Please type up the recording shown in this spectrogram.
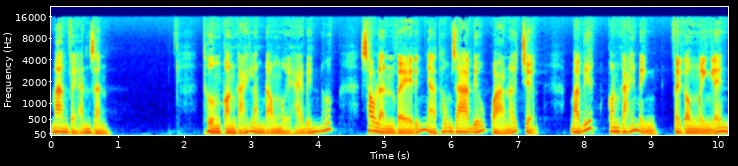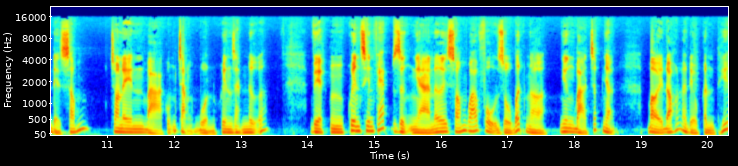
Mang về ăn dần. Thường con gái long đong mời hai bến nước sau lần về đến nhà thông gia biếu quà nói chuyện, Bà biết con gái mình phải gồng mình lên để sống, Cho nên bà cũng chẳng buồn khuyên răn nữa. Việc khuyên xin phép dựng nhà nơi xóm quá phụ dù bất ngờ, Nhưng bà chấp nhận, Bởi đó là điều cần thiết.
